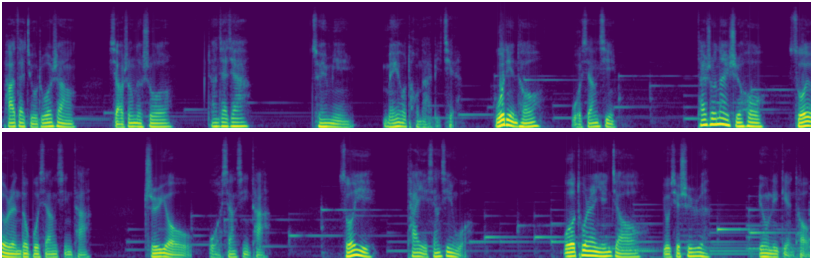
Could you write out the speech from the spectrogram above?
趴在酒桌上，小声地说：“张佳佳，崔敏没有偷那笔钱。”我点头，我相信。他说：“那时候所有人都不相信他，只有我相信他，所以他也相信我。”我突然眼角有些湿润。用力点头，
